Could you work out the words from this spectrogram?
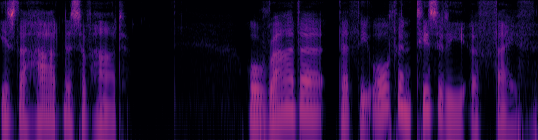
is the hardness of heart or rather that the authenticity of faith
